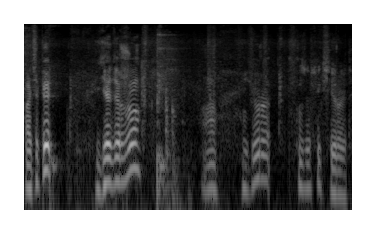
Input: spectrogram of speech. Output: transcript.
А теперь я держу, а Юра зафиксирует.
